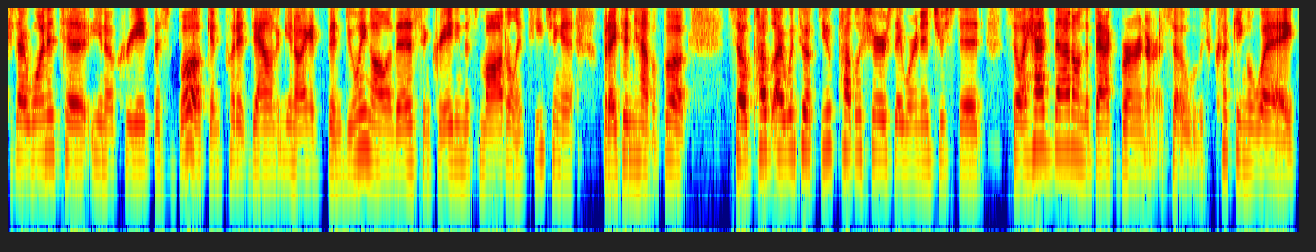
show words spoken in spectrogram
because I wanted to, you know, create this book and put it down. You know, I had been doing all of this and creating this model and teaching it, but I didn't have a book. So pub, I went to a few publishers, they weren't interested. So I had that on the back burner. So it was cooking away.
